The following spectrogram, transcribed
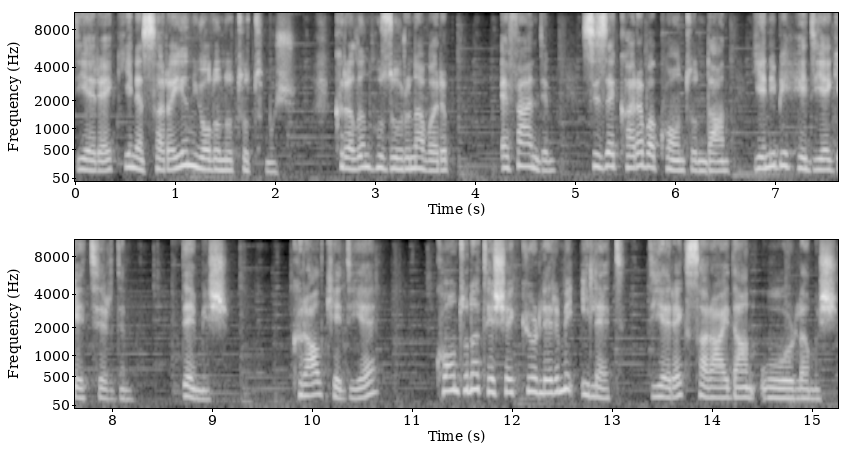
diyerek yine sarayın yolunu tutmuş. Kralın huzuruna varıp "Efendim, size Karaba kontundan yeni bir hediye getirdim." demiş. Kral kediye kontuna teşekkürlerimi ilet diyerek saraydan uğurlamış.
